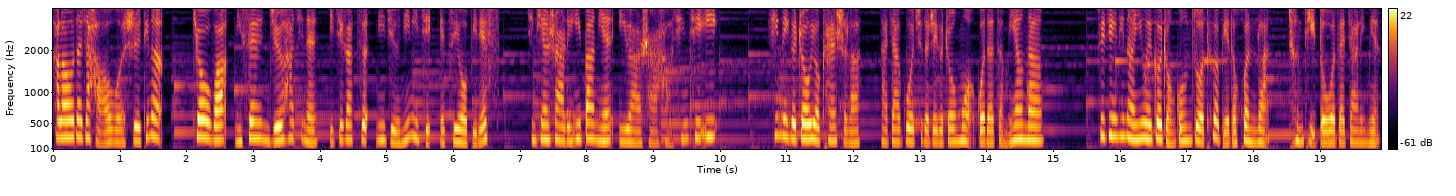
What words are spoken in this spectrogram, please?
Hello，大家好，我是 Tina。今日は二千十八年一月二十二日月曜日です。今天是二零一八年一月二十二号星期一，新的一个周又开始了。大家过去的这个周末过得怎么样呢？最近 Tina 因为各种工作特别的混乱，整体都窝在家里面。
